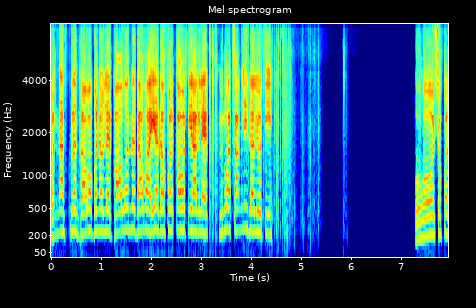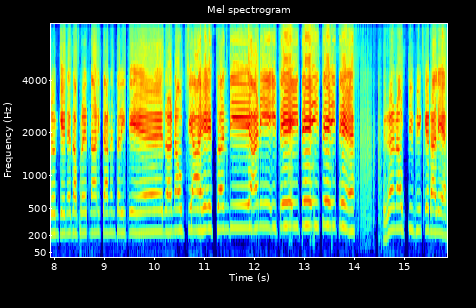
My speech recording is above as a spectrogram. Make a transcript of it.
पन्नास प्लस धावा बनवल्यात. बावन्न धावा या धावफलकावरती लागल्यात. सुरुवात चांगली झाली होती. हो हो घेण्याचा प्रयत्न आणि त्यानंतर इथे रनआउटची आहे संधी आणि इथे इथे इथे इथे. रनआउटची विकेट आली आहे.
